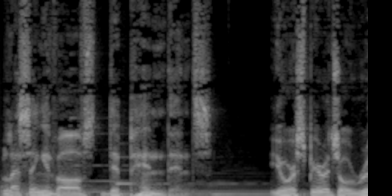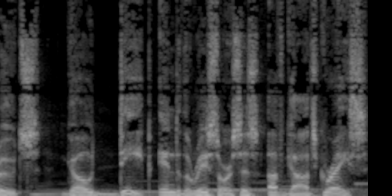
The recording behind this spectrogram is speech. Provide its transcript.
Blessing involves dependence. Your spiritual roots go deep into the resources of God's grace.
